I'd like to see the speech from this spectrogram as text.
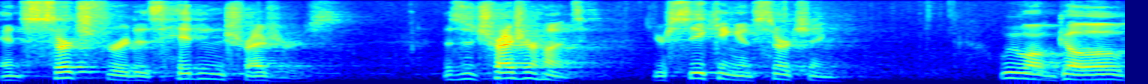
and search for it as hidden treasures. This is a treasure hunt. You're seeking and searching. We won't go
